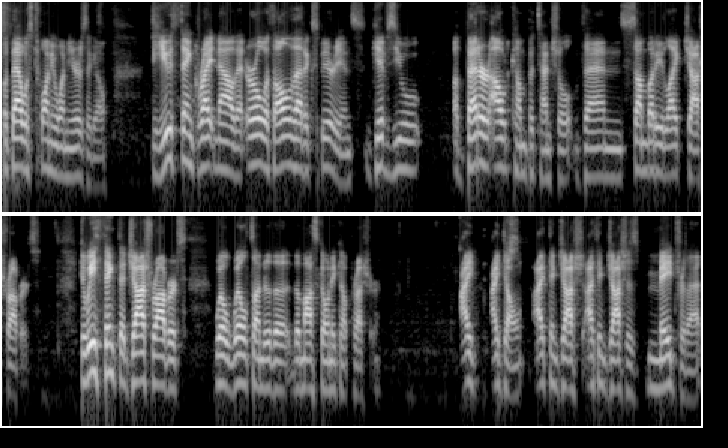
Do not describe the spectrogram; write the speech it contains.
but that was 21 years ago. Do you think right now that Earl, with all of that experience, gives you a better outcome potential than somebody like Josh Roberts? Do we think that Josh Roberts will wilt under the the Mosconi Cup pressure? I I don't. I think Josh. I think Josh is made for that.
